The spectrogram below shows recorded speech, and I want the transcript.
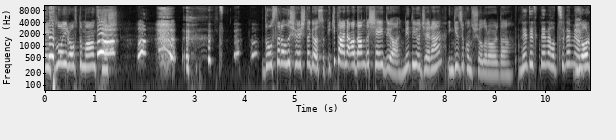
Employer of the Month'mış. Dostlar alışverişte görsün. İki tane adam da şey diyor. Ne diyor Ceren? İngilizce konuşuyorlar orada. Ne dediklerini hatırlamıyorum. Your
